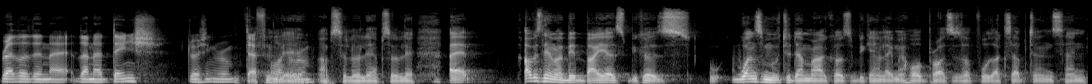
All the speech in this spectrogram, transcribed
rather than a than a Danish dressing room? Definitely, room? absolutely, absolutely. Uh, obviously I'm a bit biased because once I moved to Denmark, I also began like my whole process of full acceptance and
